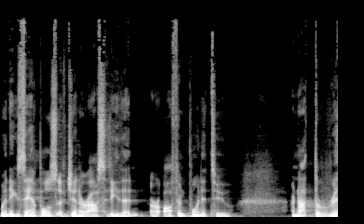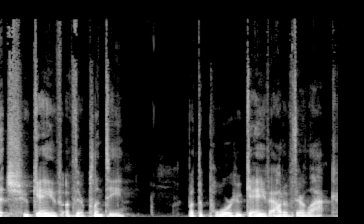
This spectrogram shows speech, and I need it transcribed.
when examples of generosity that are often pointed to are not the rich who gave of their plenty, but the poor who gave out of their lack.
